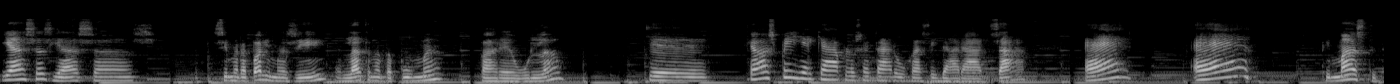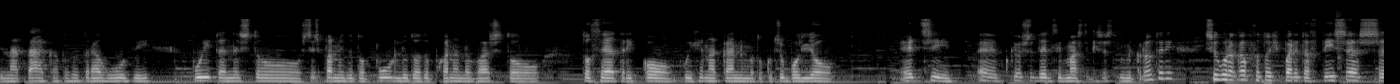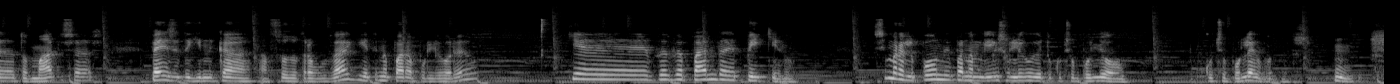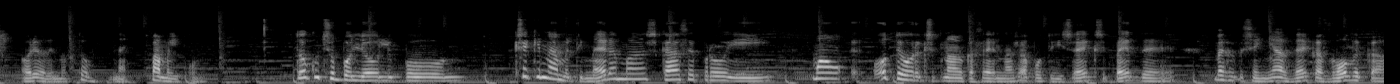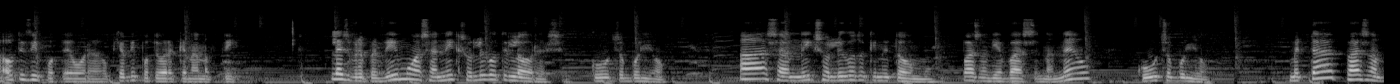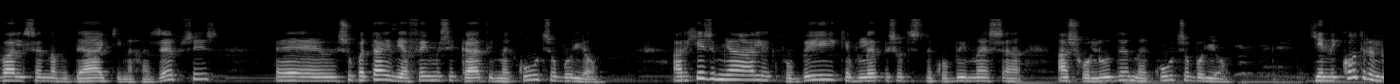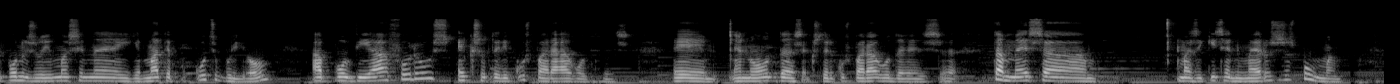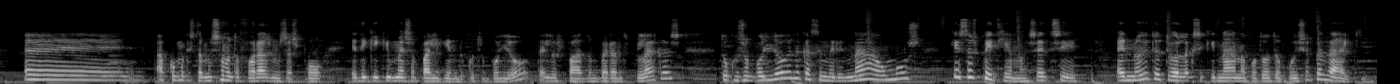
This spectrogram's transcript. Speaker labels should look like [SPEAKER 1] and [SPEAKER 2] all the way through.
[SPEAKER 1] Γεια σας, γεια σας. Σήμερα πάλι μαζί, ελάτε να τα πούμε, παρεούλα. Και ποιος πήγε και άπλωσε τα ρούχα στην ταράτσα, ε, ε; Θυμάστε την ατάκα από το τραγούδι που ήταν στο, στις Παναγιωτοπούλου τότε που είχαν ανεβάσει το, το θεατρικό που είχε να κάνει με το κουτσουμπολιό. Έτσι, ε, και όσοι δεν θυμάστε και είστε μικρότεροι, σίγουρα κάπου θα το έχει πάρει ταυτί σας, ε, το μάτι σας. Παίζεται γενικά αυτό το τραγουδάκι γιατί είναι πάρα πολύ ωραίο και βέβαια πάντα επίκαιρο. Σήμερα λοιπόν είπα να μιλήσω λίγο για το κουτσομπολιό, κουτσομπολεύοντας. ωραίο δεν είναι αυτό, ναι. Πάμε λοιπόν. Το κουτσομπολιό λοιπόν, ξεκινάμε τη μέρα μας κάθε πρωί, μα ό,τι ώρα ξυπνάει ο καθένας, από τις 6, 5 μέχρι τις 9, 10, 12, οτιδήποτε ώρα, οποιαδήποτε ώρα και να είναι αυτή. Λες βρε παιδί μου, ας ανοίξω λίγο τηλεόραση, κουτσομπολιό. Ας ανοίξω λίγο το κινητό μου, πας να διαβάσεις ένα νέο, κουτσομπολιό. Μετά πας να βάλεις ένα βιντεάκι να χαζέψεις, ε, σου πετάει διαφήμιση κάτι με κούτσο μπολιό. Αρχίζει μια άλλη εκπομπή και βλέπεις ότι στην εκπομπή μέσα ασχολούνται με κούτσο μπολιό. Γενικότερα λοιπόν η ζωή μας είναι γεμάτη από κούτσο μπολιό, από διάφορους εξωτερικούς παράγοντες. Ε, εννοώντας εξωτερικούς παράγοντες ε, τα μέσα μαζικής ενημέρωσης ας πούμε. Ε, ακόμα και στα μέσα μεταφοράς, μην σας πω, γιατί και εκεί μέσα πάλι γίνεται κουτσομπολιό, τέλος πάντων πέραν της πλάκας. Το κουτσομπολιό είναι καθημερινά όμως και στα σπίτια μας, έτσι. Εννοείται ότι όλα ξεκινάνε από τότε που είσαι παιδάκι.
